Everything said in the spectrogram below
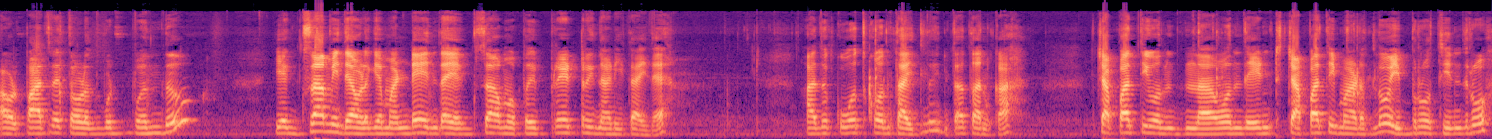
ಅವಳು ಪಾತ್ರೆ ತೊಳೆದ್ಬಿಟ್ಟು ಬಂದು ಎಕ್ಸಾಮ್ ಇದೆ. ಅವಳಿಗೆ ಮಂಡೆಯಿಂದ ಎಕ್ಸಾಮ್ ಪ್ರಿಪ್ರೇಟ್ರಿ ನಡೀತಾ ಇದೆ. ಅದಕ್ಕೆ ಓದ್ಕೊತಾ ಇದ್ಲು ಇಂಥ ತನಕ. ಚಪಾತಿ ಒಂದು ಒಂದು ಎಂಟು ಚಪಾತಿ ಮಾಡಿದ್ಲು. ಇಬ್ಬರು ತಿಂದರು.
